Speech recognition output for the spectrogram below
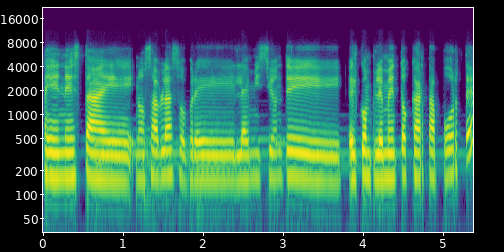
en esta eh, nos habla sobre la emisión de el complemento carta aporte.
